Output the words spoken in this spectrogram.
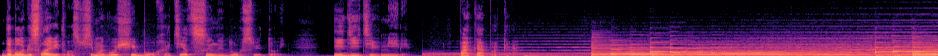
Да благословит вас всемогущий Бог, Отец, Сын и Дух Святой. Идите в мире. Пока-пока. Thank you.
